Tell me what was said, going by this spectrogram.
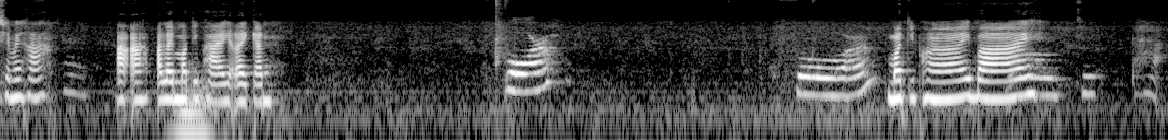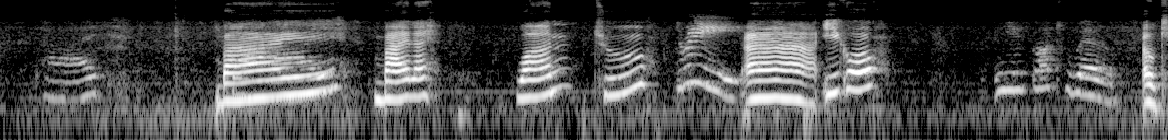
ใช่ไหมคะใช่ อะอะอะไร multiply อะไรกัน four four multiply by multiply by by อะไร one two three อ่า equal นี่ก็ twelve โอเค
